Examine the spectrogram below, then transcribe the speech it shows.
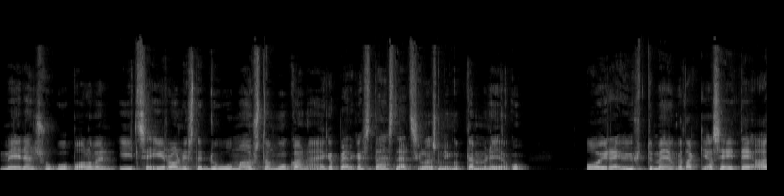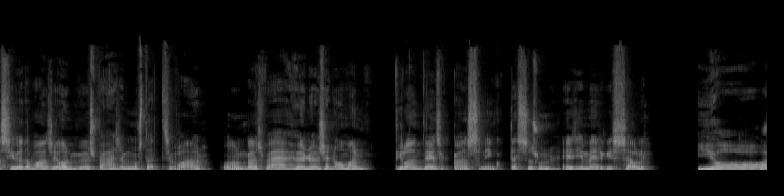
meidän sukupolven itseironista duumausta mukana, eikä pelkästään sitä, että sillä olisi niin tämmöinen joku oireyhtymä, jonka takia se ei tee asioita, vaan se on myös vähän semmoista, että se vaan on myös vähän hönö sen oman tilanteensa kanssa, niin kuin tässä sun esimerkissä oli Joo,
